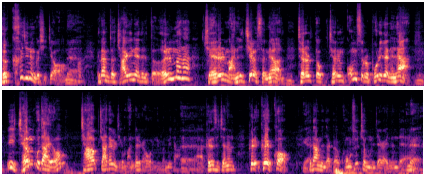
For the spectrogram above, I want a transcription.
더 커지는 것이죠. 네. 어? 그다음 또 자기네들이 또 얼마나 죄를 많이 지었으면 음. 저를 또 저런 꼼수를 부리겠느냐? 이 전부 다요 자업자득을 지금 만들어가고 있는 겁니다. 네. 아, 그래서 저는 그래 그렇고 예. 그다음에 이제 그 공수처 문제가 있는데 네.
